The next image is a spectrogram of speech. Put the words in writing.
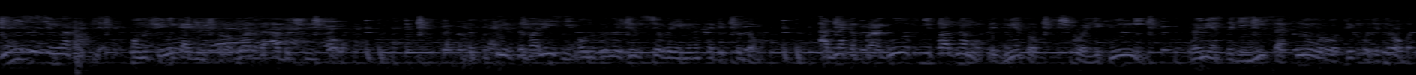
Денису 17 лет. Он ученик 11 класса обычной школы. Из-за болезни он вынужден все время находиться дома. Однако прогулов ни по одному предмету школьник не имеет. Вместо Дениса на уроки ходит робот.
